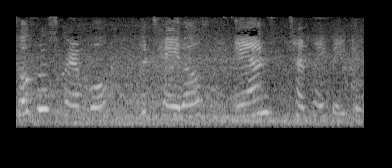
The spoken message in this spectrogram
tofu scramble, potatoes, and tempeh bacon.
